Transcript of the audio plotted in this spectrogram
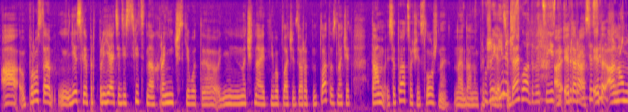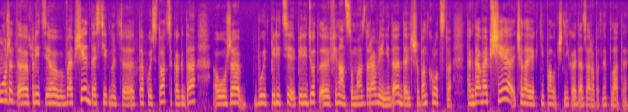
а просто если предприятие действительно хронически вот, э, начинает не выплачивать заработную плату, значит, там ситуация очень сложная на данном предприятии. Уже имидж да? складывается, есть А, Это раз. Это, оно может э, прийти, э, вообще достигнуть э, такой ситуации, когда уже будет перейти, перейдет э, финансовому оздоровлению, да, дальше банкротство. Тогда вообще человек не получит никогда заработной платы.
